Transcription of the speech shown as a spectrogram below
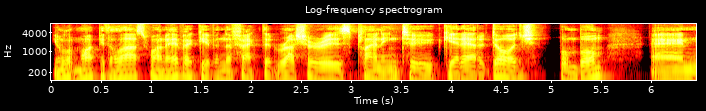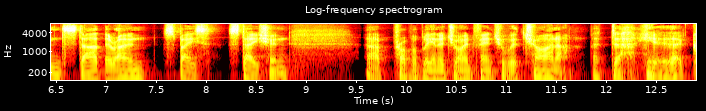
You know, it might be the last one ever, given the fact that Russia is planning to get out of Dodge, boom, boom, and start their own space station, uh, probably in a joint venture with China. But uh, yeah, that,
